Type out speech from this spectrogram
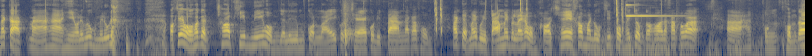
หน้ากากหมาหาเหี่ยวอะไรไม่รู้ผมไม่รู้เลย โอเคผมถ้าเกิดชอบคลิปนี้ผมอย่าลืมกดไลค์กดแชร์กดติดตามนะครับผมถ้าเกิดไม่กดติดตามไม่เป็นไรครับผมขอแค่เข้ามาดูคลิปผมให้จบก็พอนะครับ เพราะว่าอ่าผมผมก็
